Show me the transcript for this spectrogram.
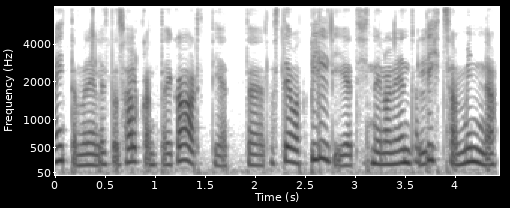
näitame neile seda Salkantai kaarti, et las teevad pildi, et siis neil on endal lihtsam minna.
